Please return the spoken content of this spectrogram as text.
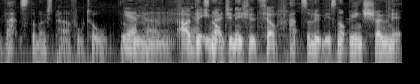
that's the most powerful tool that Yeah. we have. Uh, the It's not- imagination itself. Absolutely, it's not being shown it;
